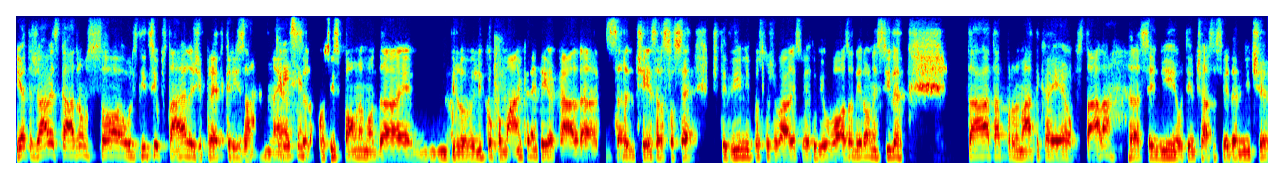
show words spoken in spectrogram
Ja, težave s kadrom so v resnici obstajale že pred krizo. Se lahko vsi spomnimo, da je bilo veliko pomankanja tega kadra, zaradi česar so se številni posluževali tudi uvoza delovne sile. Ta, ta problematika je obstala, eh, se ni v tem času, seveda, nič eh,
